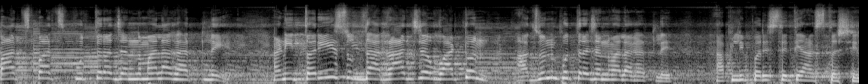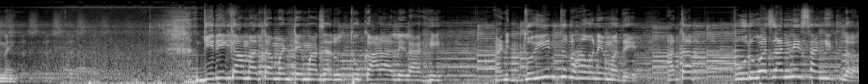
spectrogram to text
पाच पाच पुत्र जन्माला घातले. आणि तरी सुद्धा राज्य वाटून अजून पुत्र जन्माला घातले. आपली परिस्थिती आज तशी नाही. गिरिका माता म्हणते माझा ऋतू काळ आलेला आहे. आणि द्वैत भावनेमध्ये आता पूर्वजांनी सांगितलं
